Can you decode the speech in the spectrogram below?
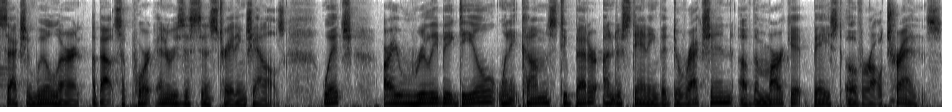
section, we'll learn about support and resistance trading channels, which are a really big deal when it comes to better understanding the direction of the market based overall trends.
